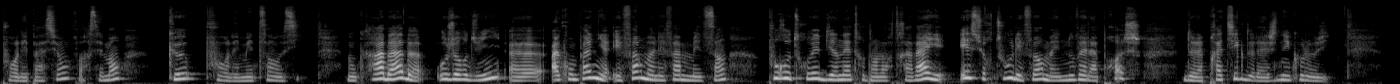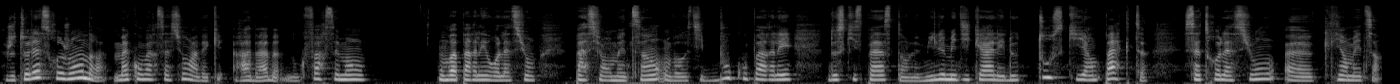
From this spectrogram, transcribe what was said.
pour les patients, forcément, que pour les médecins aussi. Donc Rabab, aujourd'hui, euh, accompagne et forme les femmes médecins pour retrouver bien-être dans leur travail et surtout les forme à une nouvelle approche de la pratique de la gynécologie. Je te laisse rejoindre ma conversation avec Rabab, donc forcément on va parler relations patient-médecin, on va aussi beaucoup parler de ce qui se passe dans le milieu médical et de tout ce qui impacte cette relation euh, client-médecin.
